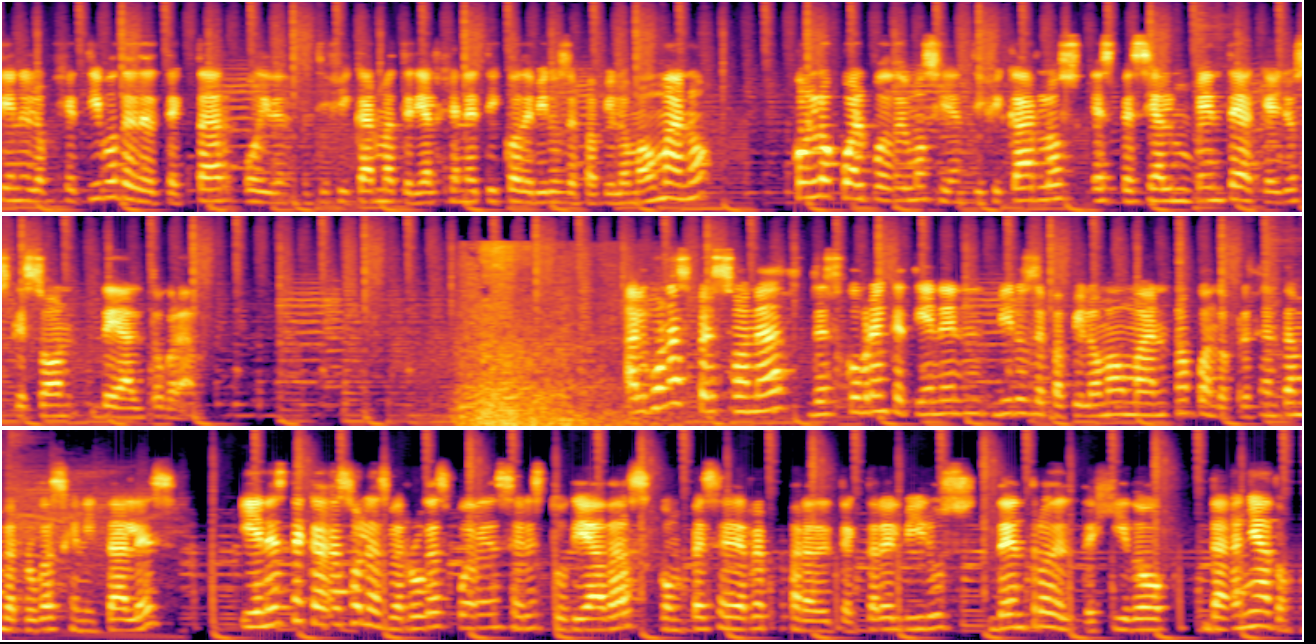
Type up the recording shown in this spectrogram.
tiene el objetivo de detectar o identificar material genético de virus de papiloma humano, con lo cual podemos identificarlos, especialmente aquellos que son de alto grado. Algunas personas descubren que tienen virus de papiloma humano cuando presentan verrugas genitales y en este caso las verrugas pueden ser estudiadas con PCR para detectar el virus dentro del tejido dañado.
